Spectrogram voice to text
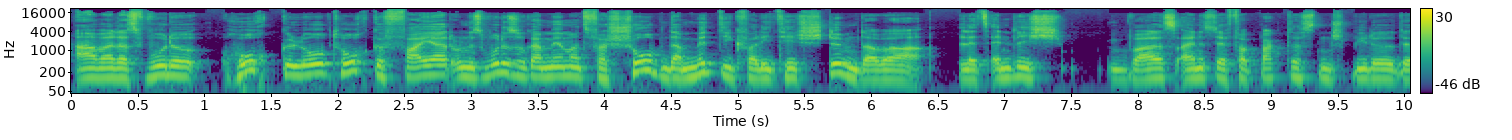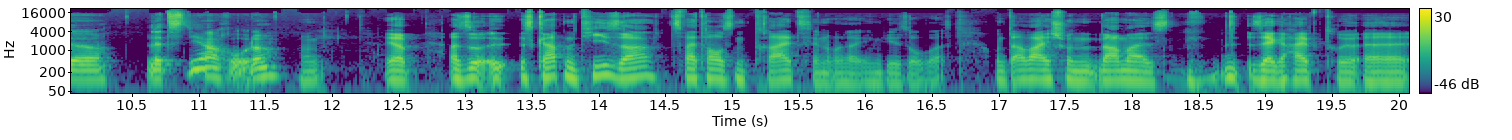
aber das wurde hochgelobt, hochgefeiert und es wurde sogar mehrmals verschoben, damit die Qualität stimmt. Aber letztendlich war es eines der verpacktesten Spiele der letzten Jahre, oder? Ja, also äh, es gab einen Teaser 2013 oder irgendwie sowas. Und da war ich schon damals sehr gehypt äh,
